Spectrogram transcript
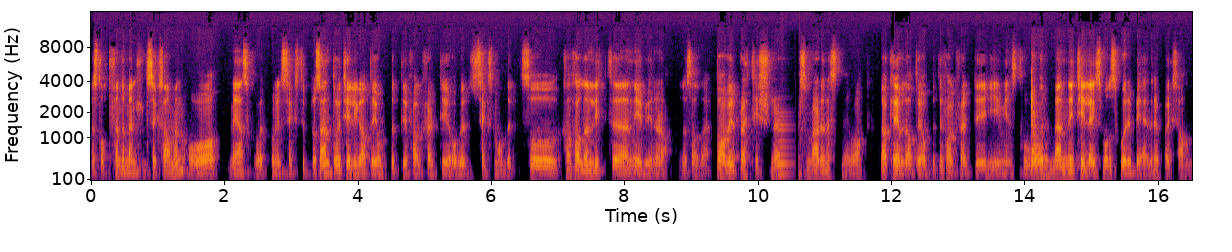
bestått fundamentals-eksamen og med en score på minst 60 og i tillegg at du har jobbet i fagfeltet i over seks måneder. Så kan kalle den litt uh, nybegynner, da. Så har vi practitioner, som er det neste nivået. Da krever det at du jobbet i fagfeltet i minst to år, men i tillegg så må du score bedre på eksamen.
